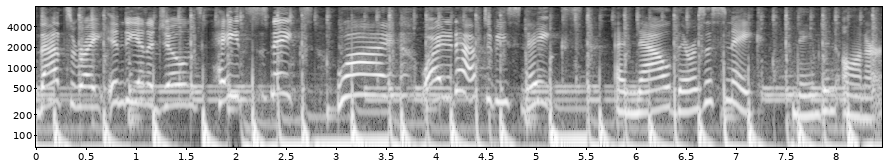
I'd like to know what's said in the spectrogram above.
That's right, Indiana Jones hates snakes. Why? Why did it have to be snakes? And now there is a snake named in honor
